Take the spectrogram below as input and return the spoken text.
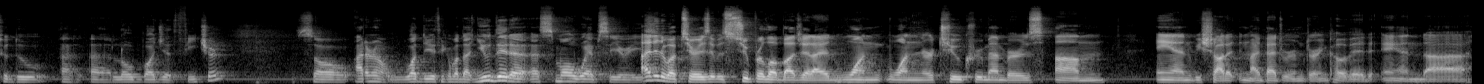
to do a, a low budget feature. So I don't know. What do you think about that? You did a, a small web series. I did a web series. It was super low budget. I had one one or two crew members, um, and we shot it in my bedroom during COVID, and uh,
